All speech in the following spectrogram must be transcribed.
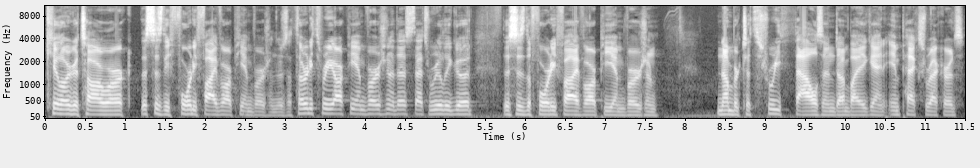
killer guitar work. This is the 45 RPM version. There's a 33 RPM version of this. That's really good. This is the 45 RPM version. Number to 3000 done by, again, Impex Records.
